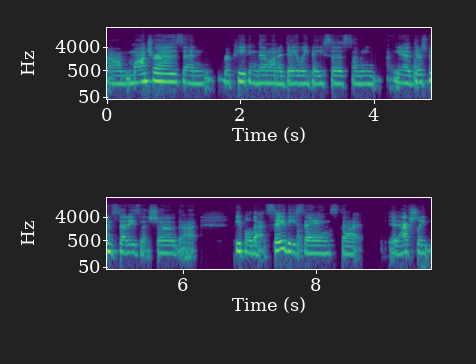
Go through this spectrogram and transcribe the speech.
um, mantras and repeating them on a daily basis? I mean, you know, there's been studies that show that people that say these things, that it actually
